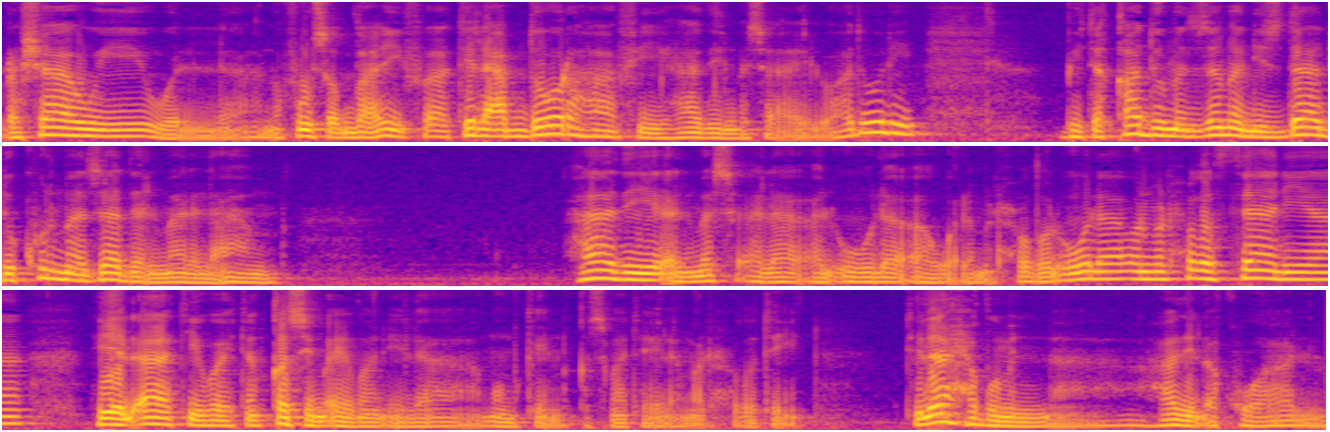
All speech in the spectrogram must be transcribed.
الرشاوي والنفوس الضعيفة تلعب دورها في هذه المسائل. وهذول بتقادم الزمن يزدادوا كل ما زاد المال العام. هذه المسألة الأولى أو الملحوظة الأولى. والملحوظة الثانية هي الآتي وهي تنقسم أيضا إلى ممكن قسمتها إلى ملحوظتين. تلاحظوا من هذه الأقوال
